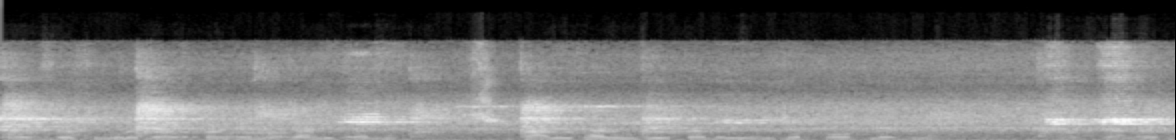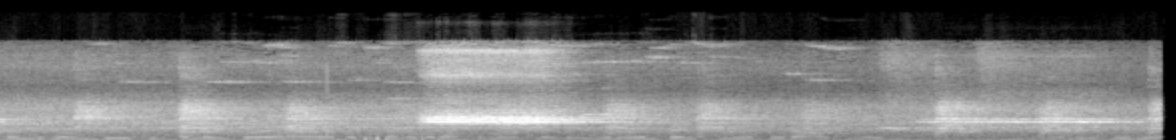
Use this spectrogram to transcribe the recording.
అవుట్ సోర్సింగ్లో చేస్తాను కానీ ఖాళీ ఖాళీ ఖాళీ కాలం జీవితాలు ఏం చెప్పుకోవట్లేదు నాకు చాలా ఇబ్బందిగా ఉంది. ఇప్పుడు పిల్లలతో ఎలా బతకాలో కూడా అర్థం అవ్వట్లేదు మూడు వేలు పెన్షన్ అయితే రావట్లేదు. అది ఇది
